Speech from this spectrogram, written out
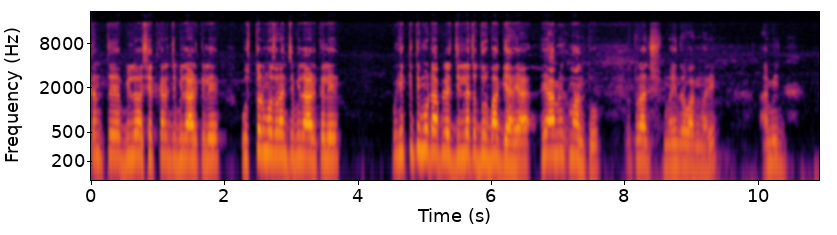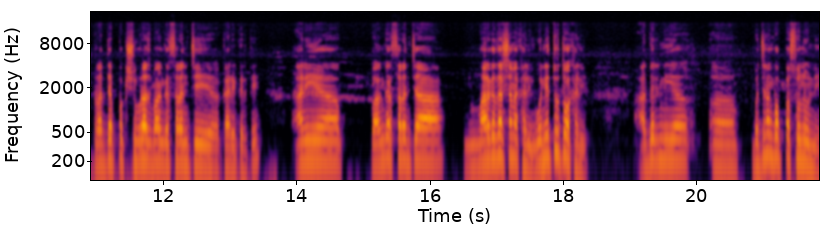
त्यांचे बिलं शेतकऱ्यांचे बिलं अडकले ऊसतोड मजुरांचे बिलं अडकले हे किती मोठं आपल्या जिल्ह्याचं दुर्भाग्य आहे हे आम्ही मानतो. ऋतुराज महेंद्र वाघमारे आम्ही प्राध्यापक शिवराज बांगर सरांचे कार्यकर्ते आणि बांगर सरांच्या मार्गदर्शनाखाली व नेतृत्वाखाली आदरणीय बजरंग बाप्पा सोनवणे.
